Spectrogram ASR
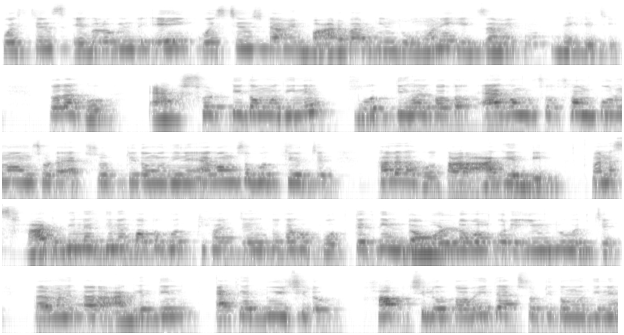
কোয়েশ্চেন্স এগুলো কিন্তু এই কোয়েশ্চেন্সটা আমি বারবার কিন্তু অনেক এক্সামেতে দেখেছি। তো দেখো একষট্টিতম দিনে ভর্তি হয় কত? এক অংশ, সম্পূর্ণ অংশটা একষট্টিতম দিনে এক অংশ ভর্তি হচ্ছে। তাহলে দেখো, তার আগের দিন মানে ষাট দিনের দিনে কত ভর্তি হয়? যেহেতু দেখো, প্রত্যেক দিন ডবল ডবল করে ইনটু হচ্ছে, তার মানে তার আগের দিন একের দুই ছিল হাফ ছিল, তবেই তো একষট্টিতম দিনে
